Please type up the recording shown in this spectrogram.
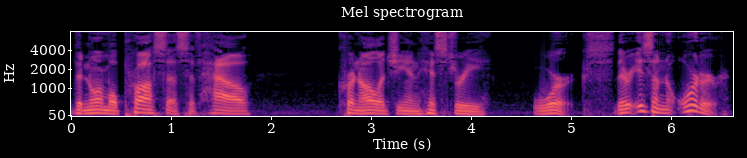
the normal process of how chronology and history works. There is an order,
